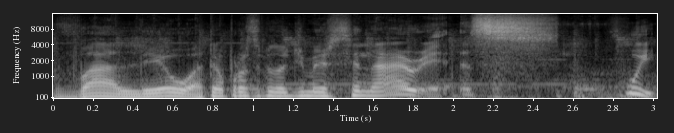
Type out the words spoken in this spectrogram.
Valeu. Até o próximo episódio de Mercenários. Fui.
